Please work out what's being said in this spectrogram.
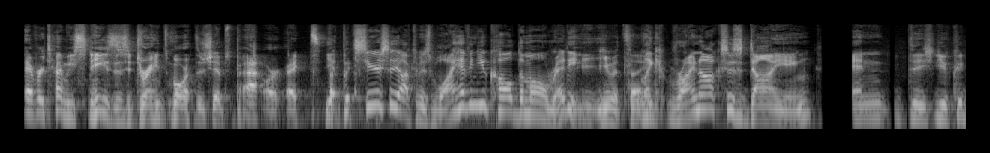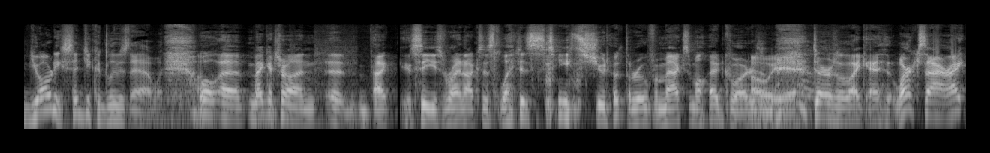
Every time he sneezes, it drains more of the ship's power, right? yeah, but seriously, Optimus, why haven't you called them already? You would think. Like Rhinox is dying, and the, you could you already said you could lose. Uh, what? well, uh, Megatron uh, I sees Rhinox's latest sneeze shoot out the roof of Maximal headquarters. Oh, yeah. There's like, it works all right.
